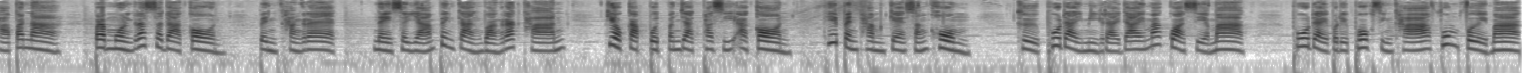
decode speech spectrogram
ถาปนาประมวลรัษฎากร เป็นครั้งแรก ในสยามเป็นการวางรากฐาน เกี่ยวกับบทบัญญัติภาษีอากร ที่เป็นธรรมแก่สังคม คือผู้ใดมีรายได้มากกว่าเสียมาก ผู้ใดบริโภคสินค้าฟุ่มเฟือยมาก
